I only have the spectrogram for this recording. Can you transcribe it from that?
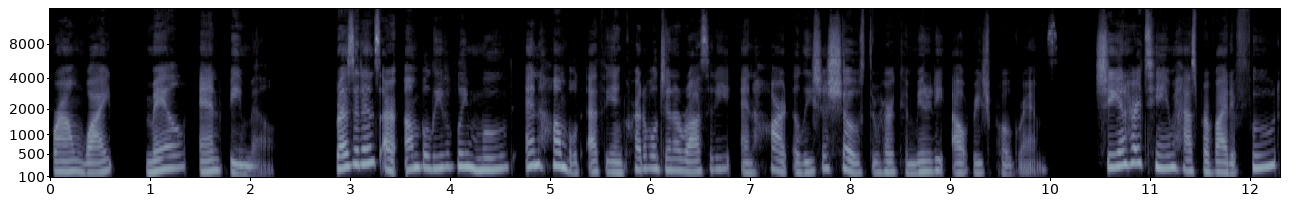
brown, white, male, and female. Residents are unbelievably moved and humbled at the incredible generosity and heart Alecia shows through her community outreach programs. She and her team has provided food,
